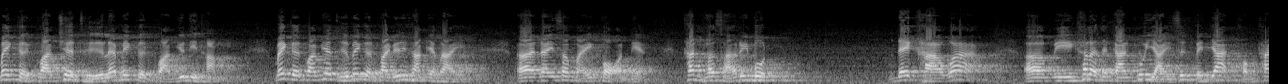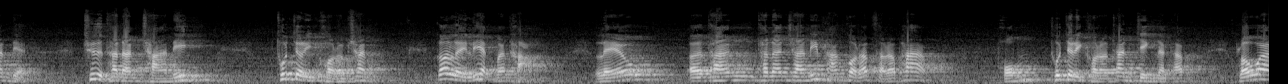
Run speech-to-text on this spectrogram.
ไม่เกิดความเชื่อถือและไม่เกิดความยุติธรรม ไม่เกิดความเชื่อถือไม่เกิดความยุติธรรมอย่างไร ในสมัยก่อนเนี่ยท่านภาษาริบุตร ได้ข่าวว่ามีข้าราชการผู้ใหญ่ซึ่งเป็นญาติของท่านเนี่ย ชื่อธนัญชานิทุจริตคอร์รัปชันก็เลยเรียกมาถาม แล้วทางธนัญชานิพังก็รับสารภาพ ผมทุจริตคอร์รัปชันจริงนะครับ เพราะว่า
